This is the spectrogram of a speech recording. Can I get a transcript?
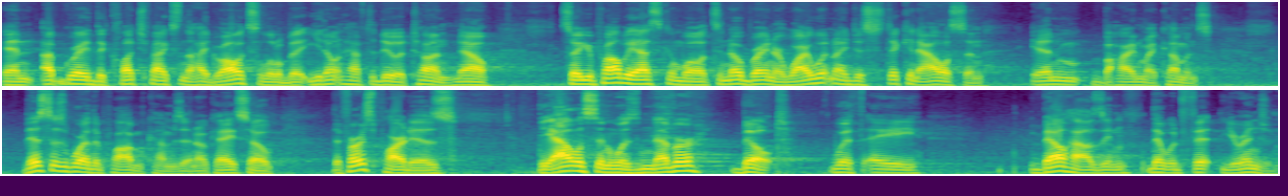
and upgrade the clutch packs and the hydraulics a little bit, you don't have to do a ton. Now, so you're probably asking, well, it's a no-brainer. Why wouldn't I just stick an Allison in behind my Cummins? This is where the problem comes in, okay? So the first part is the Allison was never built with a bell housing that would fit your engine.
